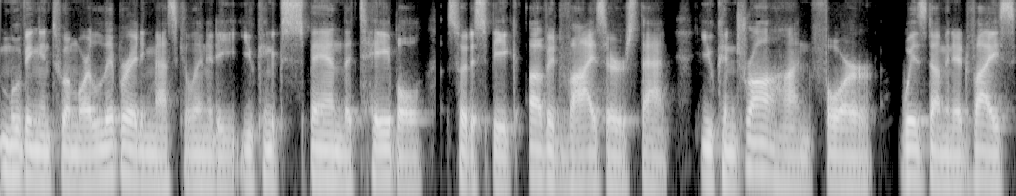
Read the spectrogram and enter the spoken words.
moving into a more liberating masculinity, you can expand the table, so to speak, of advisors that you can draw on for wisdom and advice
